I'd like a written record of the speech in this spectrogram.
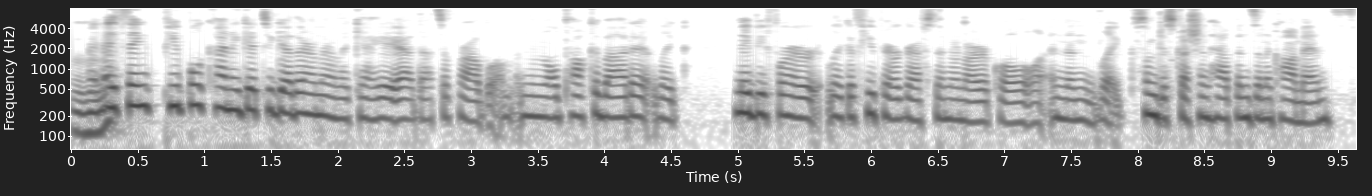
Mm-hmm. i think people kind of get together and they're like yeah yeah yeah that's a problem. And then they'll talk about it like maybe for like a few paragraphs in an article and then like some discussion happens in the comments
